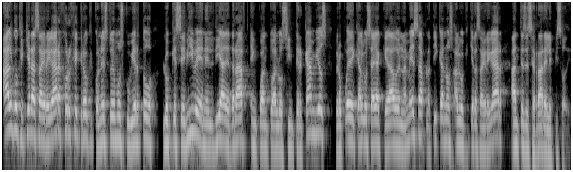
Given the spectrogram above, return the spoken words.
algo que quieras agregar, Jorge, creo que con esto hemos cubierto lo que se vive en el día de draft en cuanto a los intercambios, pero puede que algo se haya quedado en la mesa. Platícanos algo que quieras agregar antes de cerrar el episodio.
